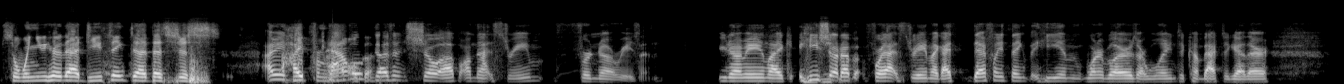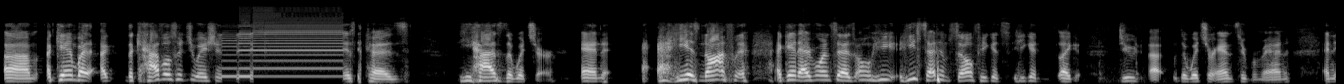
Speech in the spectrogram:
so when you hear that, do you think that that's just I mean hype from now? Doesn't show up on that stream for no reason. You know what I mean? Like he showed up for that stream. Like I definitely think that he and Warner Brothers are willing to come back together. Um, again, but uh, the Cavill situation is because he has The Witcher, and he is not. Again, everyone says, "Oh, he he said himself he could he could like do uh, The Witcher and Superman," and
